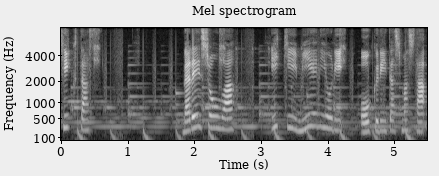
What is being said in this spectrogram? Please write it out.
キクタスナレーションは生きみえによりお送りいたしました。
